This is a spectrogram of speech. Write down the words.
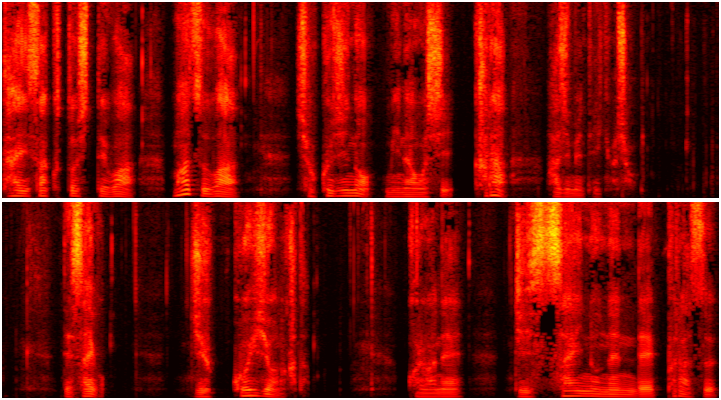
対策としては、まずは食事の見直しから始めていきましょう。で、最後、10個以上の方。これはね、実際の年齢プラス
